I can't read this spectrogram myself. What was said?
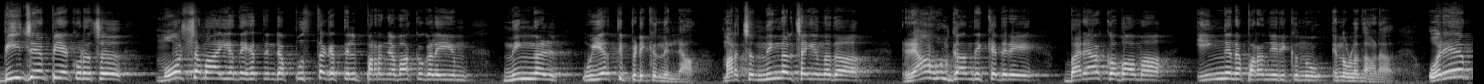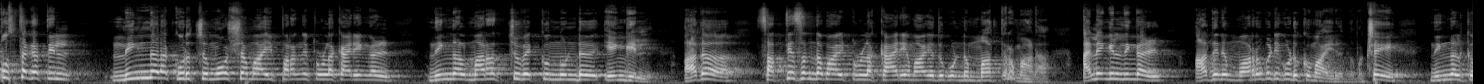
ബി ജെ പിയെ കുറിച്ച് മോശമായി അദ്ദേഹത്തിന്റെ പുസ്തകത്തിൽ പറഞ്ഞ വാക്കുകളെയും നിങ്ങൾ ഉയർത്തിപ്പിടിക്കുന്നില്ല. മറിച്ച് നിങ്ങൾ ചെയ്യുന്നത് രാഹുൽ ഗാന്ധിക്കെതിരെ ബരാക് ഒബാമ ഇങ്ങനെ പറഞ്ഞിരിക്കുന്നു എന്നുള്ളതാണ്. ഒരേ പുസ്തകത്തിൽ നിങ്ങളെക്കുറിച്ച് മോശമായി പറഞ്ഞിട്ടുള്ള കാര്യങ്ങൾ നിങ്ങൾ മറച്ചു വെക്കുന്നുണ്ട് എങ്കിൽ അത് സത്യസന്ധമായിട്ടുള്ള കാര്യമായതുകൊണ്ട് മാത്രമാണ്. അല്ലെങ്കിൽ നിങ്ങൾ അതിന് മറുപടി കൊടുക്കുമായിരുന്നു. പക്ഷേ നിങ്ങൾക്ക്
